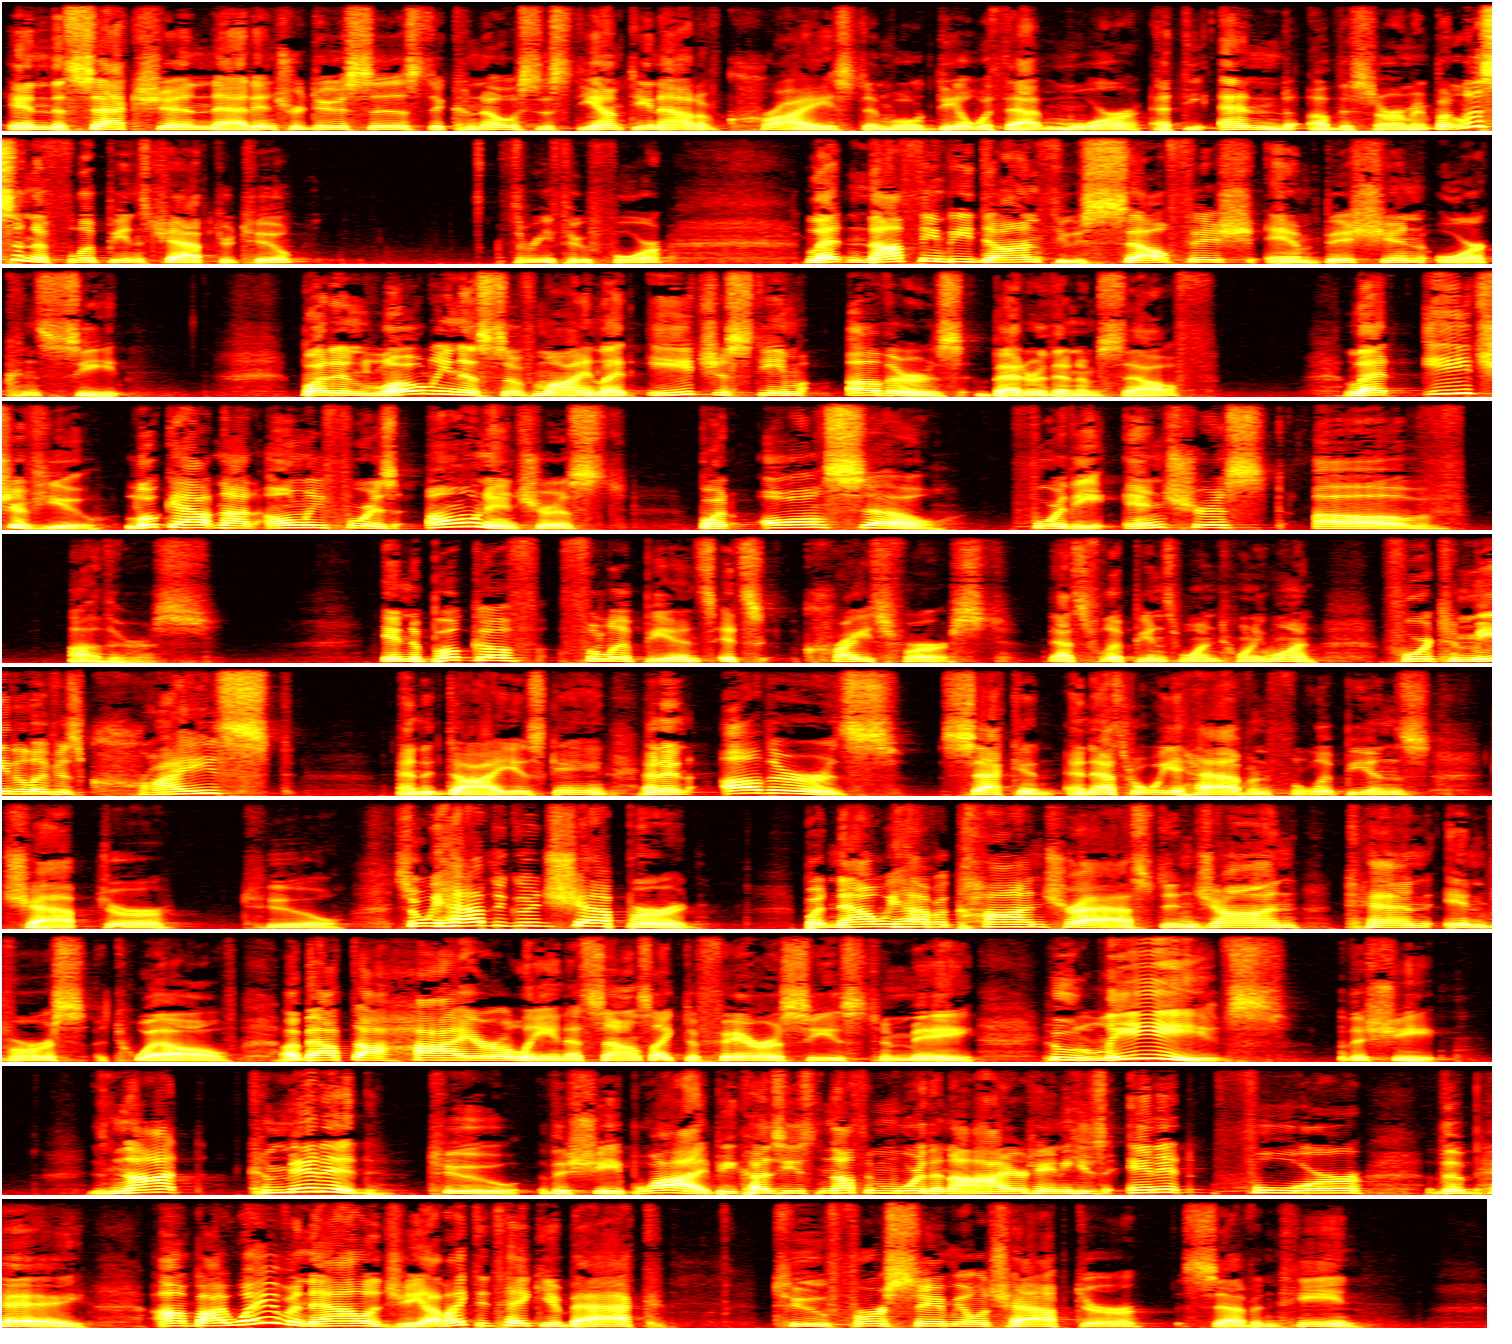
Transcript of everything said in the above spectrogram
in the section that introduces the kenosis, the emptying out of Christ, and we'll deal with that more at the end of the sermon. But listen to Philippians chapter 2. 3 through 4. Let nothing be done through selfish ambition or conceit, but in lowliness of mind, let each esteem others better than himself. Let each of you look out not only for his own interest, but also for the interest of others. In the book of Philippians, it's Christ first. That's Philippians 1:21. For to me to live is Christ and to die is gain. And in others, second. And that's what we have in Philippians chapter 2. So we have the Good Shepherd. But now we have a contrast in John 10 in verse 12 about the hireling. That sounds like the Pharisees to me, who leaves the sheep, is not committed to the sheep. Why? Because he's nothing more than a hired hand. He's in it for the pay. Uh, by way of analogy, I'd like to take you back to 1 Samuel chapter 17.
